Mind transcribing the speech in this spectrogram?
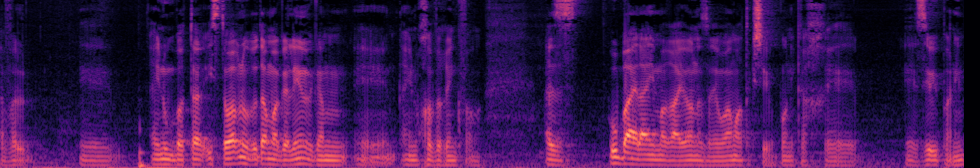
אבל היינו באותה, הסתובבנו באותם מעגלים וגם היינו חברים כבר. אז הוא בא אליי עם הרעיון הזה, הוא אמר, תקשיב, בוא ניקח זיהוי פנים.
